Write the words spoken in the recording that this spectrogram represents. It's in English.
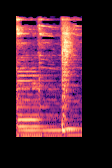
嗯。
